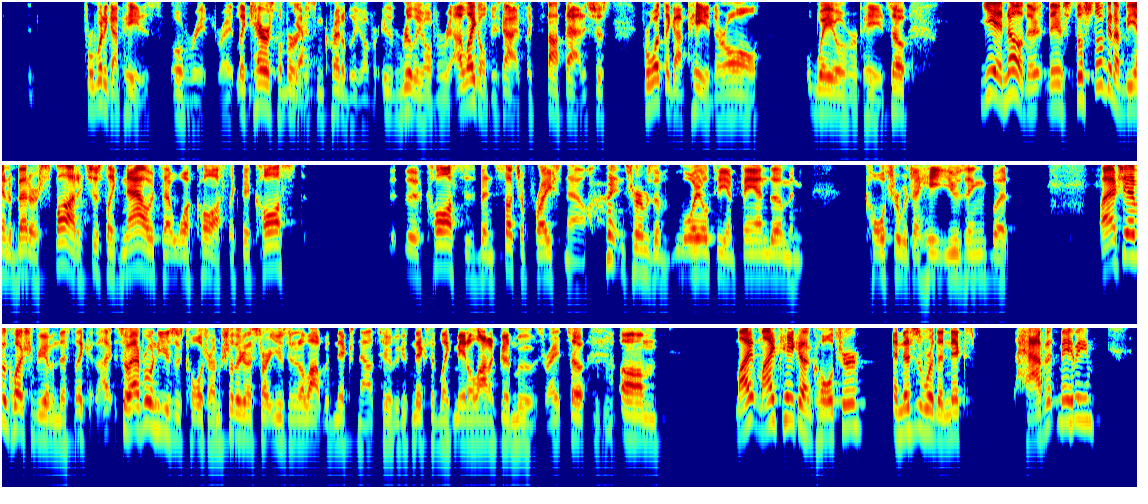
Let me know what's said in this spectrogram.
for what he got paid, is overrated, right? Like Caris LeVert yeah. is incredibly over, is really overrated. I like all these guys. Like it's not that. It's just for what they got paid, they're all way overpaid. So yeah, no, they're they're still still going to be in a better spot. It's just like now it's at what cost? Like the cost the cost has been such a price now in terms of loyalty and fandom and culture, which I hate using, but I actually have a question for you on this. Like, so everyone uses culture. I'm sure they're going to start using it a lot with Knicks now too, because Knicks have like made a lot of good moves, right? So, mm-hmm. um, my my take on culture, and this is where the Knicks have it, maybe,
